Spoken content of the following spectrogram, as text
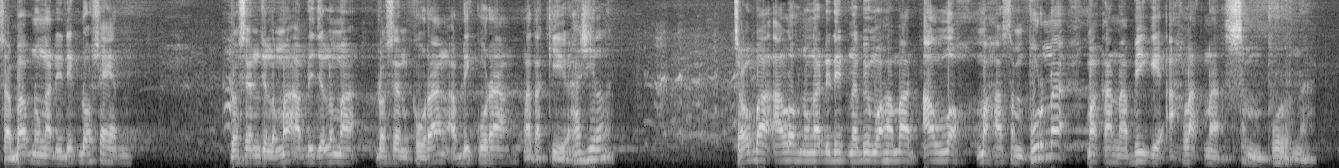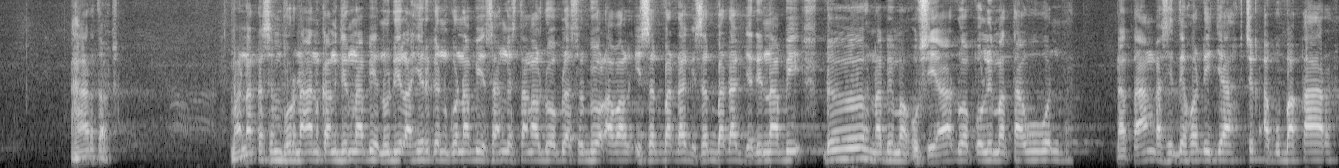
Sabab nu ngadidik dosen. Dosen jelema abdi jelema. Dosen kurang abdi kurang. Mata kieu hasil? Coba Allah nu ngadidik Nabi Muhammad. Allah maha sempurna maka Nabi ge akhlakna sempurna. Hartos mana kesempurnaan kangjeng Nabi? Nu dilahirkan ku Nabi sanggeus tanggal 12 Rabiul Awal isad badag isad badag jadi Nabi. Deh Nabi mah usia 25 tahun. Datang ke Siti Khadijah cek Abu Bakar.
